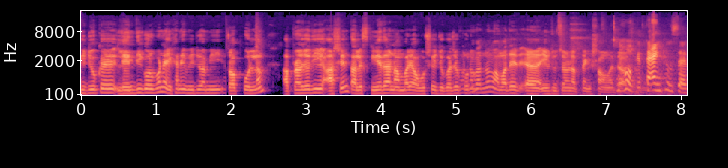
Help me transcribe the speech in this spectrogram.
ভিডিওকে লেন্দি করব না এখানে ভিডিও আমি স্টপ করলাম। আপনারা যদি আসেন তাহলে স্ক্রিনে দেওয়া নাম্বারে অবশ্যই যোগাযোগ করুন। আমাদের ইউটিউব চ্যানেল আপনাকে সময় দেওয়া ওকে থ্যাংক ইউ স্যার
